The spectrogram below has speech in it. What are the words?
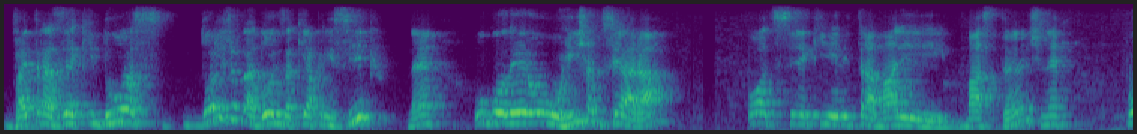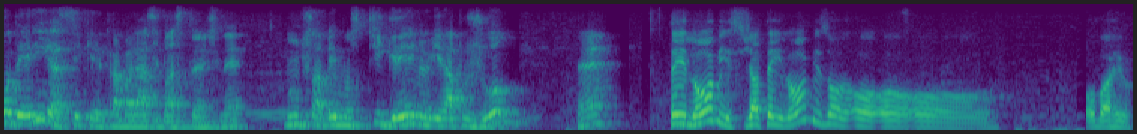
vai trazer aqui duas, dois jogadores aqui a princípio, né? O goleiro Richard Ceará, pode ser que ele trabalhe bastante, né? Poderia ser que ele trabalhasse bastante, né? Não sabemos que Grêmio irá para o jogo, né? Tem nomes? Já tem nomes, ô, ô, ô, ô, Barril?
